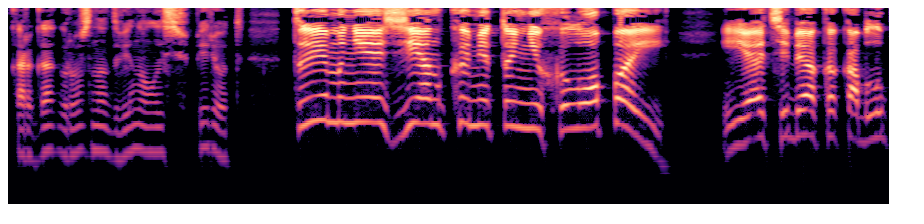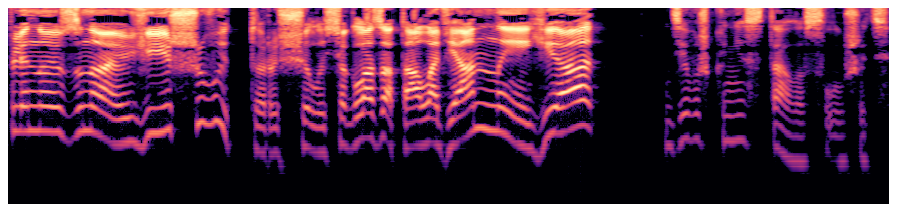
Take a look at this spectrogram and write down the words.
Карга грозно двинулась вперед. Ты мне зенками-то не хлопай! Я тебя как облупленную знаю, ишь вытаращилась, а глаза-то оловянные, я...» Девушка не стала слушать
